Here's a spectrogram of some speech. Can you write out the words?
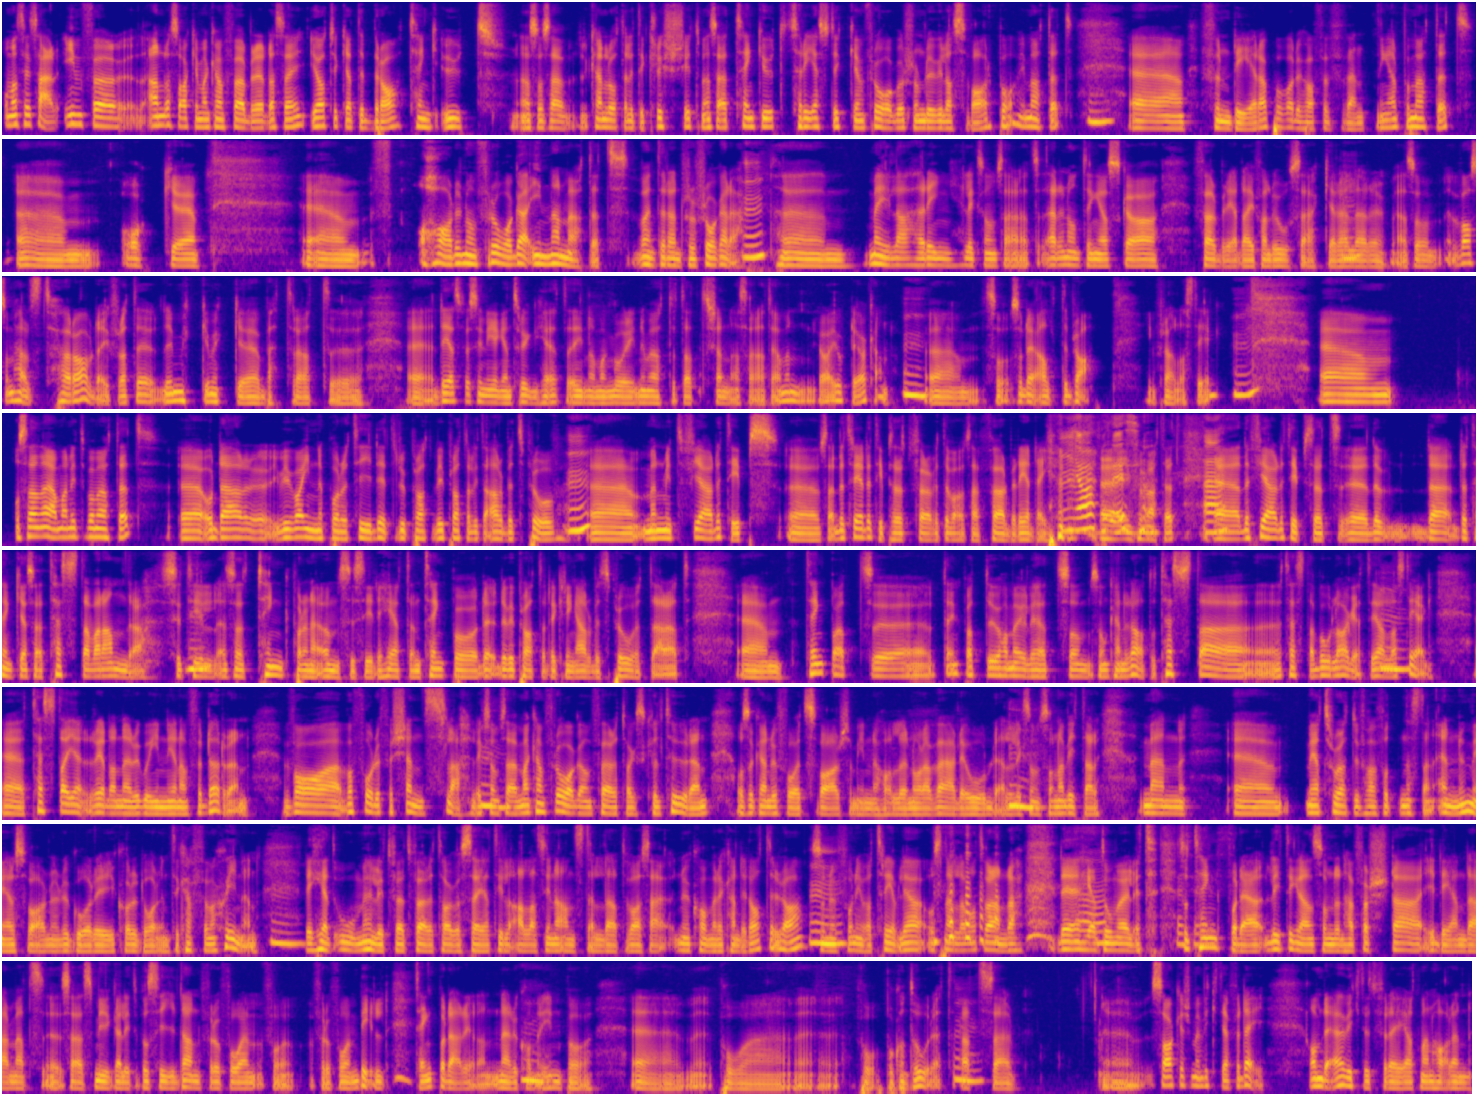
om man säger så här, inför andra saker man kan förbereda sig. Jag tycker att det är bra, tänk ut, alltså så här, det kan låta lite klyschigt, men så här, tänk ut tre stycken frågor som du vill ha svar på i mötet. Mm. Eh, fundera på vad du har för förväntningar på mötet. Eh, och eh, ehm, och har du någon fråga innan mötet, var inte rädd för att fråga det. Mm. Maila, ring, liksom så här, att är det någonting jag ska förbereda ifall du är osäker mm. eller alltså, vad som helst, hör av dig. För att det, det är mycket, mycket bättre att uh, uh, dels för sin egen trygghet innan man går in i mötet att känna så här att ja, men jag har gjort det jag kan. Mm. Um, så, så det är alltid bra inför alla steg. Um, och sen är man lite på mötet. Eh, och där, vi var inne på det tidigt, du prat, vi pratade lite arbetsprov. Mm. Eh, men mitt fjärde tips, eh, så det tredje tipset för övrigt, det var här, förbered dig mm, ja, inför mötet. Ja. det fjärde tipset, det, där, där tänker jag så här, testa varandra. Se till, mm. alltså, tänk på den här ömsesidigheten. Tänk på det, det vi pratade kring arbetsprovet där. att ehm, tänk på att, uh, tänk på att du har möjlighet som, som kandidat att testa, uh, testa bolaget i alla mm. steg. Uh, testa redan när du går in genomför dörren. Vad, vad får du för känsla? Liksom mm. så här, man kan fråga om företagskulturen och så kan du få ett svar som innehåller några värdeord eller liksom mm. sådana bitar. Men Eh, men jag tror att du har fått nästan ännu mer svar när du går i korridoren till kaffemaskinen. Mm. Det är helt omöjligt för ett företag att säga till alla sina anställda att vara så här, nu kommer det kandidater idag, mm. så nu mm. får ni vara trevliga och snälla mot varandra. Det är ja, helt omöjligt. Precis. Så tänk på det, lite grann som den här första idén där med att eh, så här, smyga lite på sidan för att få en, för, för att få en bild. Mm. Tänk på det redan när du kommer mm. in på, eh, på, eh, på, på kontoret. Att så här, eh, saker som är viktiga för dig. Om det är viktigt för dig att man har en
